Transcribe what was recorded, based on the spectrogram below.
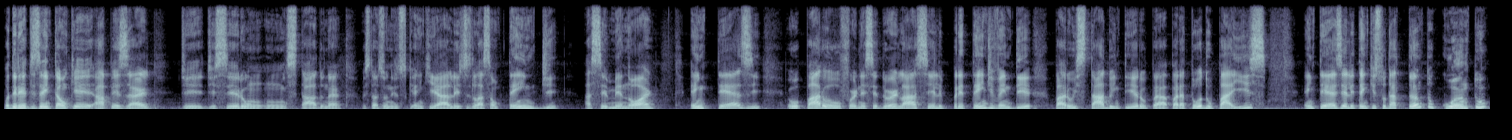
Poderia dizer então que, apesar de, de ser um, um estado, né, os Estados Unidos, em que a legislação tende a ser menor, em tese, ou para o fornecedor lá, se ele pretende vender para o estado inteiro, para, para todo o país, em tese ele tem que estudar tanto quanto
